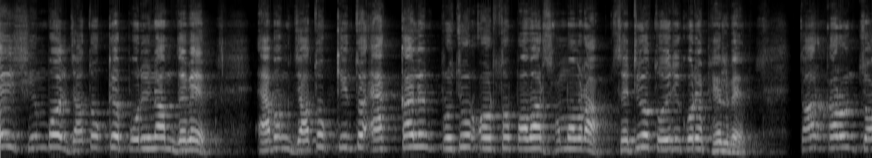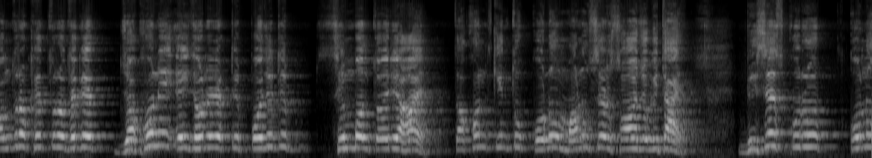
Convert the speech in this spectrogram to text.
এই সিম্বল জাতককে পরিণাম দেবে এবং জাতক কিন্তু এককালীন প্রচুর অর্থ পাওয়ার সম্ভাবনা, সেটিও তৈরি করে ফেলবে। তার কারণ চন্দ্রক্ষেত্র থেকে যখনই এই ধরনের একটি পজিটিভ সিম্বল তৈরি হয়, তখন কিন্তু কোনো মানুষের সহযোগিতায়, বিশেষ করে কোনো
